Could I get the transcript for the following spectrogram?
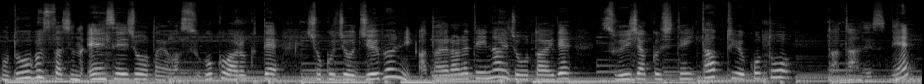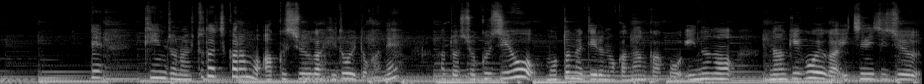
もう動物たちの衛生状態はすごく悪くて食事を十分に与えられていない状態で衰弱していたということだったんですね近所の人たちからも悪臭がひどいとかねあと食事を求めているのかなんかこう犬の鳴き声が一日中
